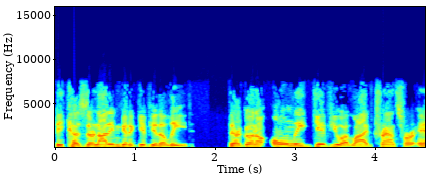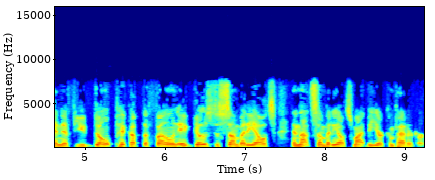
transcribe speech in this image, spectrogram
because they're not even going to give you the lead. They're going to only give you a live transfer. And if you don't pick up the phone, it goes to somebody else and that somebody else might be your competitor.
